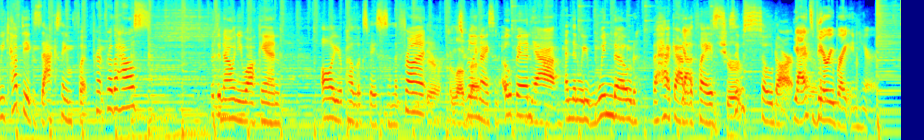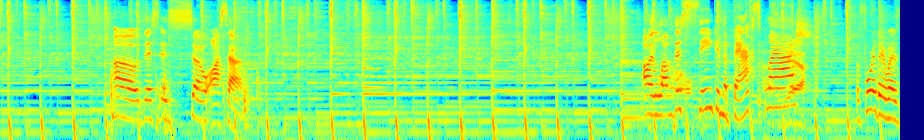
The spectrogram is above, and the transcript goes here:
We kept the exact same footprint for the house, but then now when you walk in, all your public space is in the front. There, I love It's really that. nice and open. Yeah. And then we windowed the heck out Yeah. of the place because Sure. it was so dark. Yeah, it's very bright in here. Oh, this is so awesome. Oh, I love this sink and the backsplash. Yeah. Before there was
